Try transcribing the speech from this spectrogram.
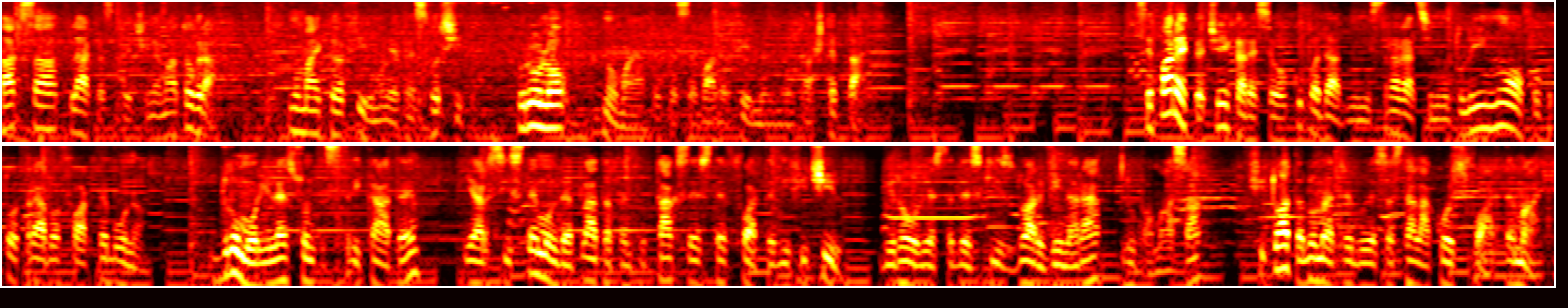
taxa, pleacă spre cinematograf. Numai că filmul e pe sfârșit. Rulo nu mai apucă să vadă filmul mult așteptat. Se pare că cei care se ocupă de administrarea ținutului nu au făcut o treabă foarte bună. Drumurile sunt stricate, iar sistemul de plată pentru taxe este foarte dificil. Biroul este deschis doar vinerea, după masa, și toată lumea trebuie să stea la cozi foarte mari.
